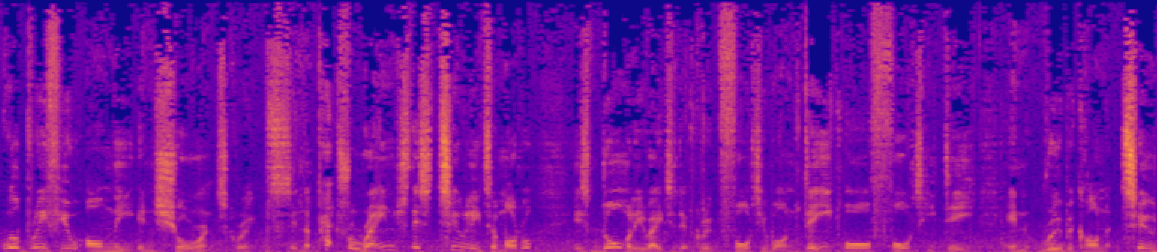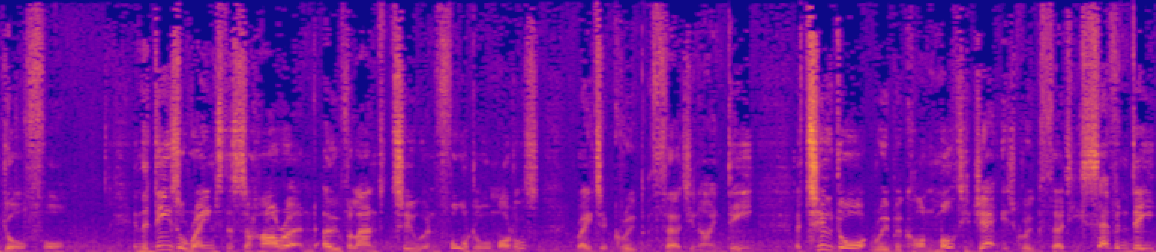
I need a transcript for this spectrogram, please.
we'll brief you on the insurance groups. In the petrol range, this 2 litre model is normally rated at Group 41D or 40D in Rubicon 2 two-door form. In the diesel range, the Sahara and Overland two and four door models rate at Group 39D. A two door Rubicon Multijet is Group 37D,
